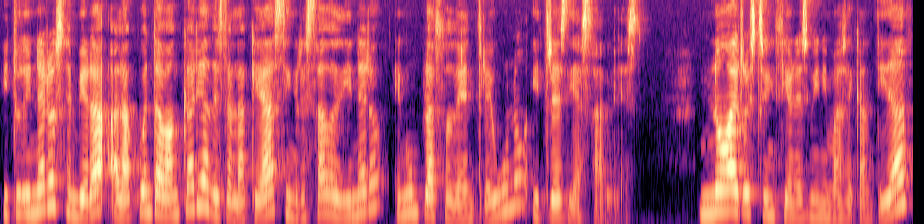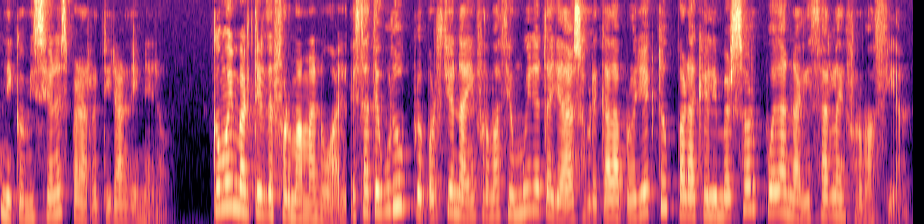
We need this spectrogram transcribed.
y tu dinero se enviará a la cuenta bancaria desde la que has ingresado dinero en un plazo de entre 1 y 3 días hábiles. No hay restricciones mínimas de cantidad ni comisiones para retirar dinero. ¿Cómo invertir de forma manual? Group proporciona información muy detallada sobre cada proyecto para que el inversor pueda analizar la información.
